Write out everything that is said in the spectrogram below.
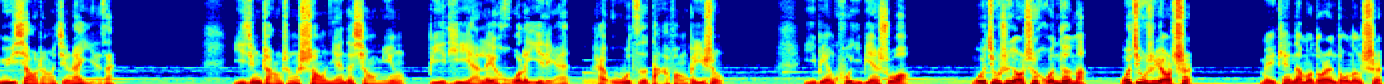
女校长竟然也在。已经长成少年的小明，鼻涕眼泪糊了一脸，还兀自大放悲声，一边哭一边说。我就是要吃馄饨吗？我就是要吃，每天那么多人都能吃，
